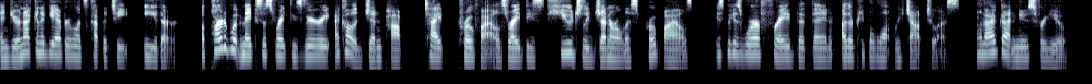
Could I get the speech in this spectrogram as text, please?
And you're not going to be everyone's cup of tea either. A part of what makes us write these very, I call it Gen Pop type profiles, right? These hugely generalist profiles is because we're afraid that then other people won't reach out to us. And I've got news for you.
